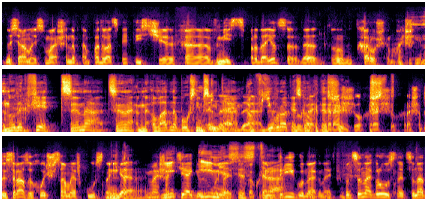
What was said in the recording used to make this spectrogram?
но все равно, если машина там по 25 тысяч э, в месяц продается, да, ну, это хорошая машина. Ну так, Федь, цена, цена. Ладно, бог с ним, цена, с Китаем. Да, в да, Европе да. Сколько ну, это Хорошо, хорошо, хорошо. Ты сразу хочешь самое вкусное. Да. Я, понимаешь, и, оттягиваю, имя сестра. интригу нагнать. Ну, цена грустная. Цена,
